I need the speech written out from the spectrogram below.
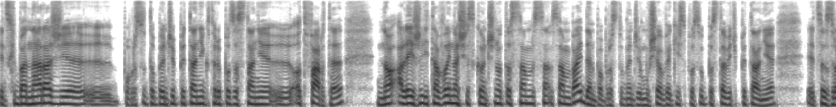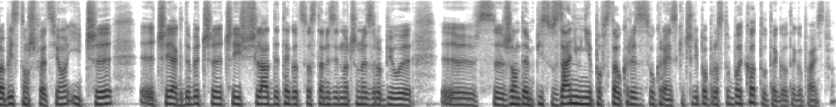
więc chyba na razie e, po prostu to będzie pytanie, które pozostanie y, otwarte. No ale jeżeli ta wojna się skończy, no to sam, sam, sam Biden po prostu będzie musiał w jakiś sposób postawić pytanie, y, co zrobić z tą Szwecją i czy, y, czy jak gdyby, czy, czy iść ślady tego, co Stany Zjednoczone zrobiły z rządem PiSu, zanim nie powstał kryzys ukraiński, czyli po prostu bojkotu tego, tego państwa.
